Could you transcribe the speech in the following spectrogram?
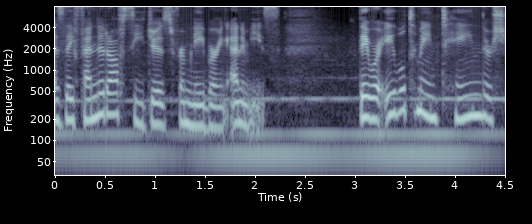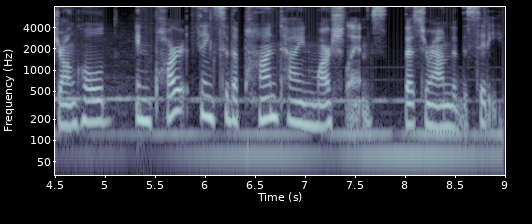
as they fended off sieges from neighboring enemies. They were able to maintain their stronghold in part thanks to the Pontine marshlands that surrounded the city.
